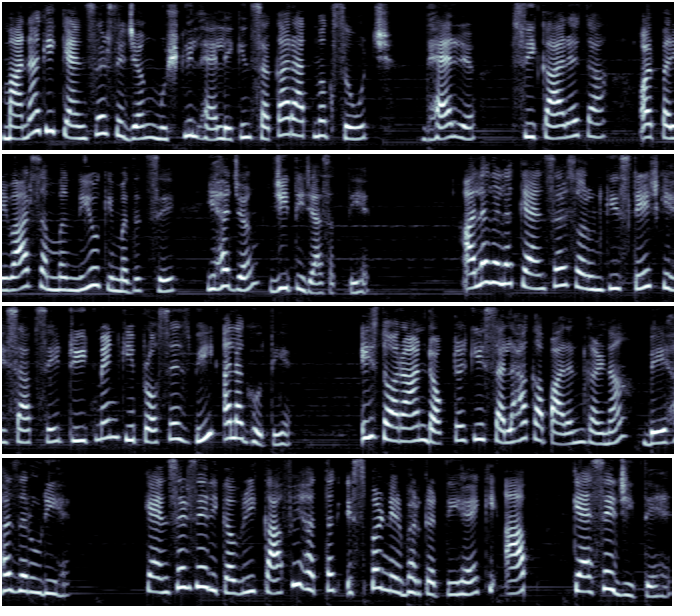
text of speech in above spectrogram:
माना कि कैंसर से जंग मुश्किल है, लेकिन सकारात्मक सोच, धैर्य, स्वीकार्यता और परिवार संबंधियों की मदद से यह जंग जीती जा सकती है। अलग अलग कैंसर्स और उनकी स्टेज के हिसाब से ट्रीटमेंट की प्रोसेस भी अलग होती है। इस दौरान डॉक्टर की सलाह का पालन करना बेहद ज़रूरी है। कैंसर से रिकवरी काफ़ी हद तक इस पर निर्भर करती है कि आप कैसे जीते हैं,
